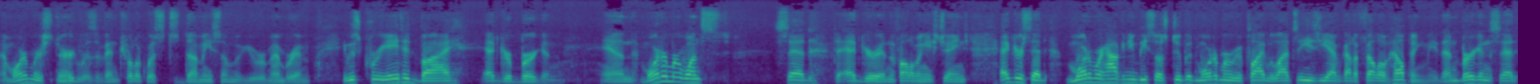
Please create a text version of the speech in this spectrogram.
Now, Mortimer Snerd was a ventriloquist's dummy. Some of you remember him. He was created by Edgar Bergen. And Mortimer once said to Edgar in the following exchange Edgar said, Mortimer, how can you be so stupid? Mortimer replied, Well, that's easy. I've got a fellow helping me. Then Bergen said,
